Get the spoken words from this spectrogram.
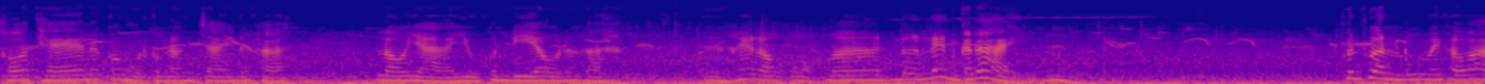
ท้อแท้แล้วก็หมดกำลังใจนะคะ เราอย่าอยู่คนเดียวนะคะให้เราออกมาเดินเล่นก็ได้เพื่อนๆรู้ไหมคะว่า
